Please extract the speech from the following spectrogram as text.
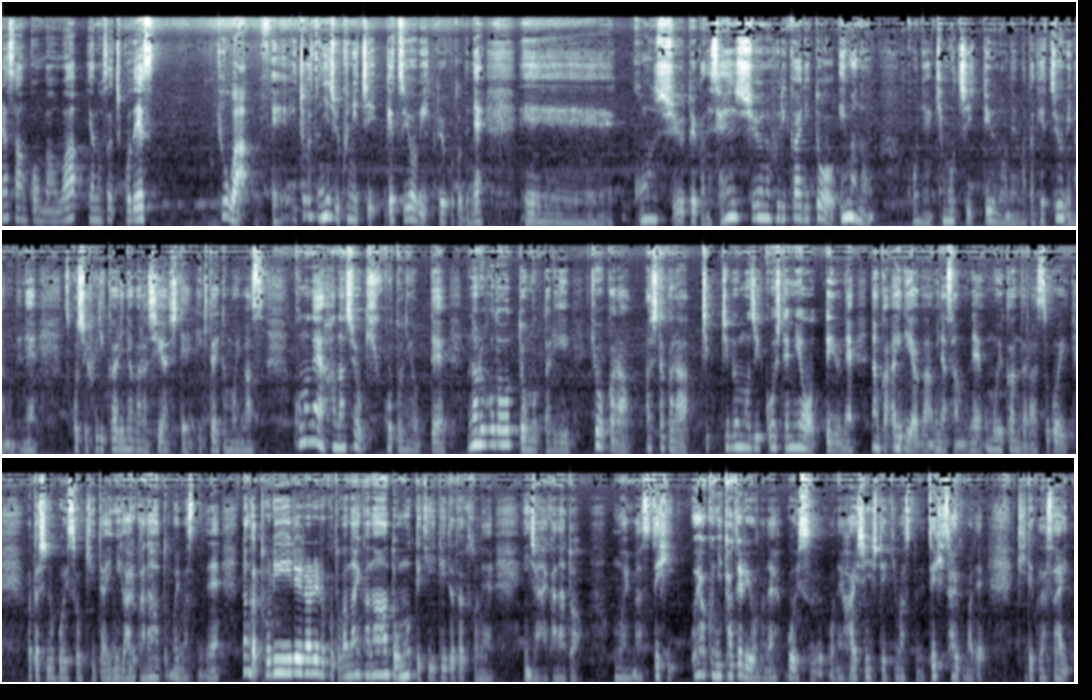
皆さんこんばんは矢野幸子です。今日は、えー、1月29日月曜日ということでね、えー、今週というかね先週の振り返りと今のこうね気持ちっていうのをねまた月曜日なのでね少し振り返りながらシェアしていきたいと思いますこのね話を聞くことによってなるほどって思ったり今日から明日から自分も実行してみようっていうねなんかアイディアが皆さんもね思い浮かんだらすごい私のボイスを聞いた意味があるかなと思いますのでねなんか取り入れられることがないかなと思って聞いていただくとねいいんじゃないかなと思います。ぜひお役に立てるようなねボイスをね配信していきますのでぜひ最後まで聞いてください。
